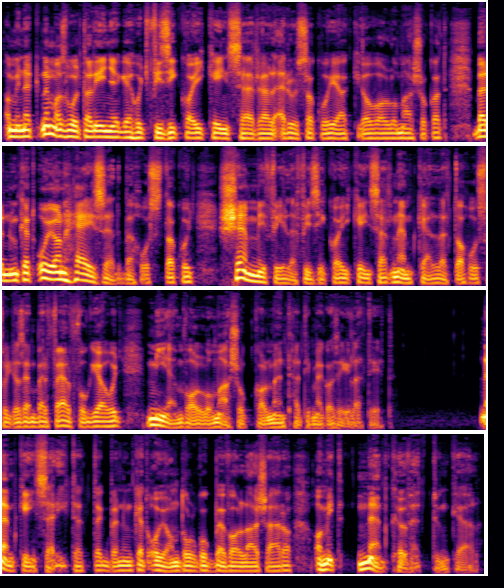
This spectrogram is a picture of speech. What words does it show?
aminek nem az volt a lényege, hogy fizikai kényszerrel erőszakolják ki a vallomásokat, bennünket olyan helyzetbe hoztak, hogy semmiféle fizikai kényszer nem kellett ahhoz, hogy az ember felfogja, hogy milyen vallomásokkal mentheti meg az életét. Nem kényszerítettek bennünket olyan dolgok bevallására, amit nem követtünk el.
